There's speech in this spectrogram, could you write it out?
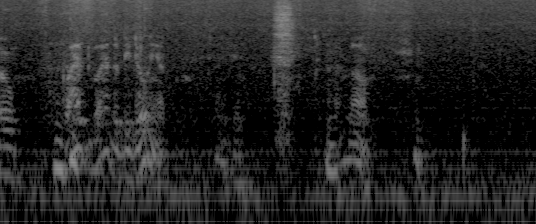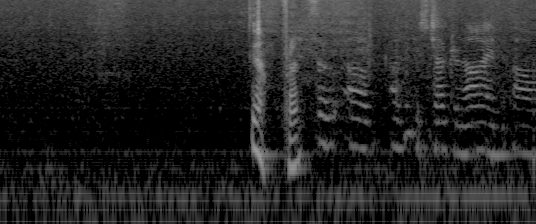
So, glad, glad to be doing it. Thank you. I don't know. Yeah, Fran. So, uh, I think it's chapter nine, um,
